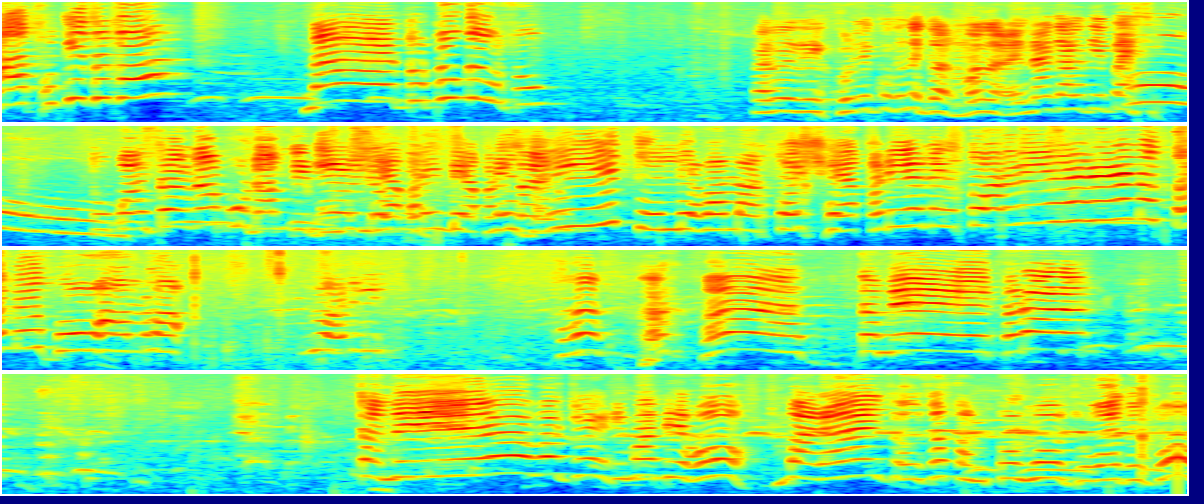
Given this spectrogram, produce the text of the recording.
હા શું કીધું તો? ના જૂઠું કહું છું? અરે રીખુડી કોકને ઘરમાં લડી ના ગાલતી પાછી. તું બંધ ના પોડામથી એ બોલી શેકડી બેકડી જઈ તેલ લેવા મારતો શેકડી અને તો ને તમે જોવા હમણાં. લડી હા હા તમે ખરા ને તમે ઘેડીમાં બેહો. મારા જવું છે કંટ્રોલમાં જોવા જવું છો.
